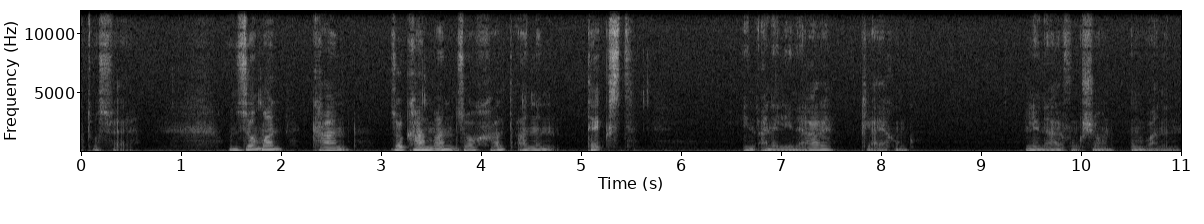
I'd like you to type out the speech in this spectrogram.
Atmosphäre. Und so, man kann, so kann man so halt einen Text in eine lineare Gleichung, lineare Funktion umwandeln.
